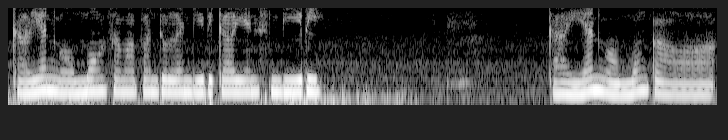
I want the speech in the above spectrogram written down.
Kalian ngomong sama pantulan diri kalian sendiri. Kalian ngomong kalau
